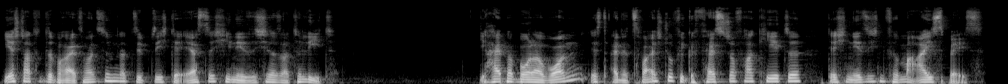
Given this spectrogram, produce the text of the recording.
Hier startete bereits 1970 der erste chinesische Satellit. Die Hyperbola One ist eine zweistufige Feststoffrakete der chinesischen Firma iSpace.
